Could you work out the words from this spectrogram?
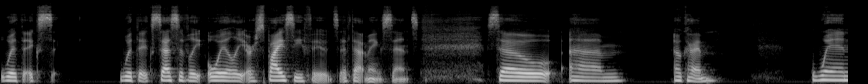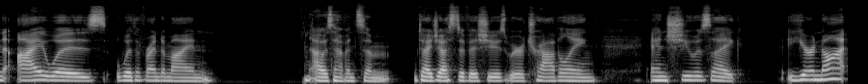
with ex- with excessively oily or spicy foods, if that makes sense. So, um, okay. When I was with a friend of mine, I was having some digestive issues. We were traveling, and she was like, "You're not.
